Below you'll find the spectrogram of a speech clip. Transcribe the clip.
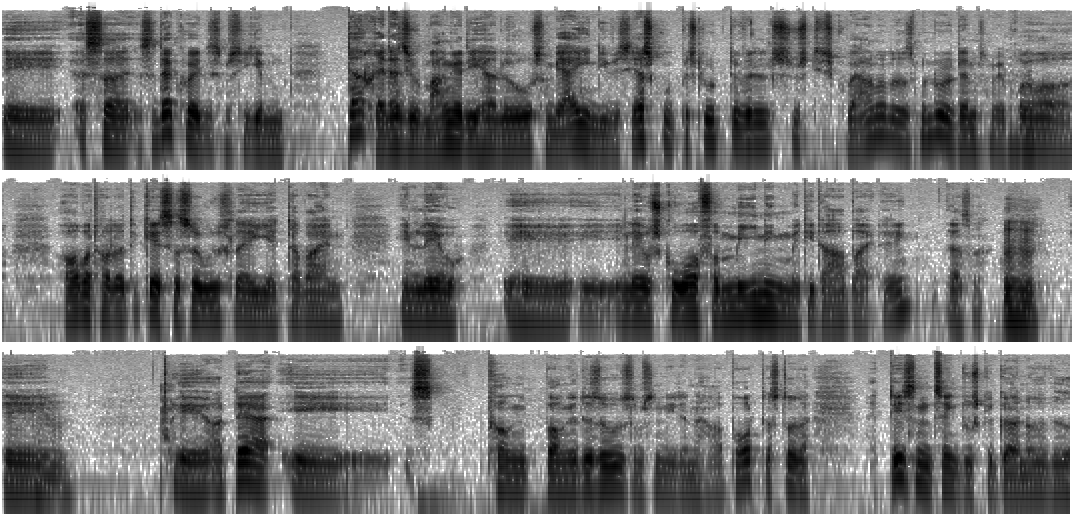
Ikke? Øh, så, så der kunne jeg ligesom sige, jamen, der er relativt mange af de her love, som jeg egentlig, hvis jeg skulle beslutte det, ville synes, de skulle være anderledes, men nu er det dem, som jeg prøver at, at opretholde, og det gav sig så udslag i, at der var en, en, lav, øh, en lav score for mening med dit arbejde. Ikke? Altså, Mm-hmm. øh, Mhm. øh, og der øh, bongede det så ud som sådan i den her rapport, der stod der, at det er sådan en ting, du skal gøre noget ved.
